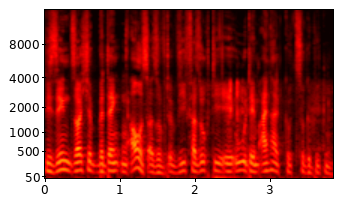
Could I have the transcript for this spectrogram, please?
Wie sehen solche Bedenken aus? Also wie versucht die EU dem Einhalt zu gebieten?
